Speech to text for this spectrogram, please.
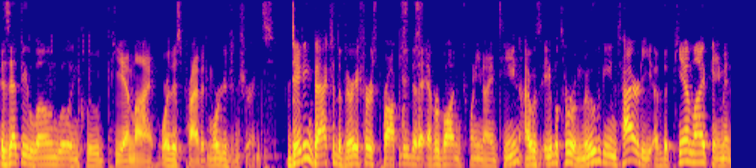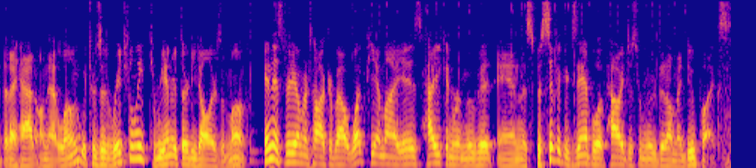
is that the loan will include PMI, or this private mortgage insurance. Dating back to the very first property that I ever bought in 2019, I was able to remove the entirety of the PMI payment that I had on that loan, which was originally $330 a month. In this video, I'm gonna talk about what PMI is, how you can remove it, and the specific example of how I just removed it on my duplex.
